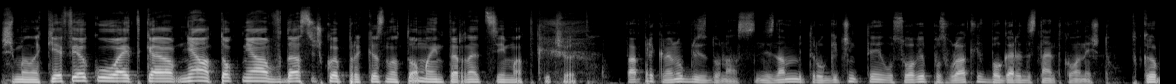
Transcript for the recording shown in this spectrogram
Ще ме на кефи, ако е така, няма ток, няма вода, всичко е прекъснато, ама интернет си имат, пичовете. това е прекалено близо до нас. Не знам, метеорологичните условия позволяват ли в България да стане такова нещо. Тук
